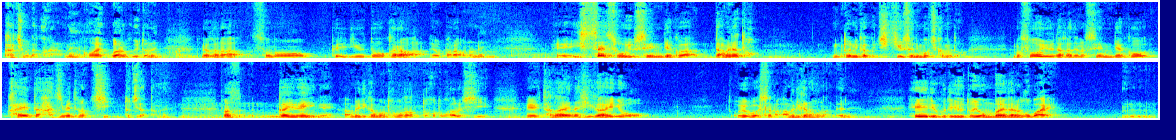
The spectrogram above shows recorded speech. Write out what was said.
価値もなくなるね。悪悪く言うとね、だからそのペリリュー島からはパラオのね、えー一切そういう戦略はダメだと、とにかく持久戦に持ち込めと、まあ、そういう中での戦略を変えた初めての地土地だったね、まあ、がゆえにねアメリカも伴ったことがあるし、えー多大な被害を及ぼしたのはアメリカの方なんだよね。兵力でいうと4倍から5倍、うん、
